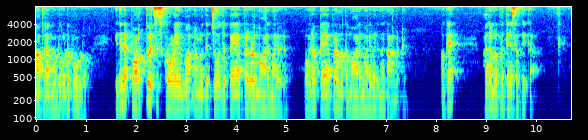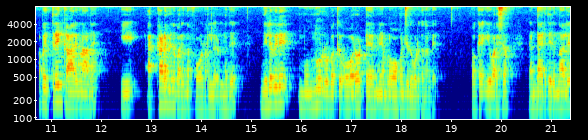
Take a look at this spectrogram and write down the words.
മാത്രമേ അങ്ങോട്ടും ഇങ്ങോട്ടും പോകുള്ളൂ ഇതിന്റെ പുറത്ത് വെച്ച് സ്ക്രോൾ ചെയ്യുമ്പോൾ നമുക്ക് ചോദ്യ പേപ്പറുകൾ മാറി മാറി വരും. ഓരോ പേപ്പർ നമുക്ക് മാറി മാറി വരുന്നത് കാണാൻ പറ്റും. ഓക്കെ? അത് നമ്മൾ പ്രത്യേകം ശ്രദ്ധിക്കുക. അപ്പോൾ ഇത്രയും കാര്യങ്ങളാണ് ഈ അക്കാഡമി എന്ന് പറയുന്ന ഫോൾഡറിൽ ഉള്ളത്. നിലവിൽ മുന്നൂറ് രൂപയ്ക്ക് ഓരോ ടേമിന് നമ്മൾ ഓപ്പൺ ചെയ്ത് കൊടുക്കുന്നുണ്ട്. ഓക്കെ? ഈ വർഷം രണ്ടായിരത്തി ഇരുപത്തിനാല്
